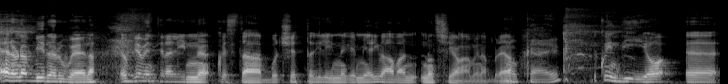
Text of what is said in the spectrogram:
Era una birra rumena. E ovviamente la Lin, questa boccetta di Lin che mi arrivava, non si chiamava Menabrea. Ok. Quindi io, eh,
